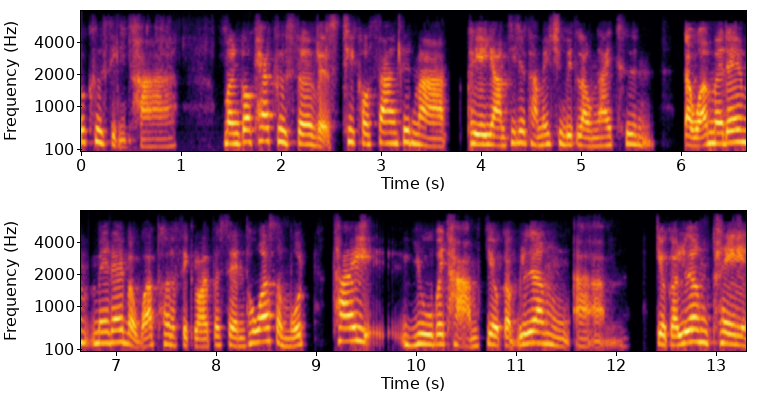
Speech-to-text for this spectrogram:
ก็คือสินค้า มันก็แค่คือ service ที่เขาสร้างขึ้นมา พยายามที่จะทำให้ชีวิตเราง่ายขึ้น แต่ว่าไม่ได้ไม่ได้แบบว่า perfect ร้อยเปอร์เซ็นต์เพราะว่าสมมติถ้า you ไปถามเกี่ยวกับเรื่องอ่าเกี่ยวกับเรื่องเพลง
